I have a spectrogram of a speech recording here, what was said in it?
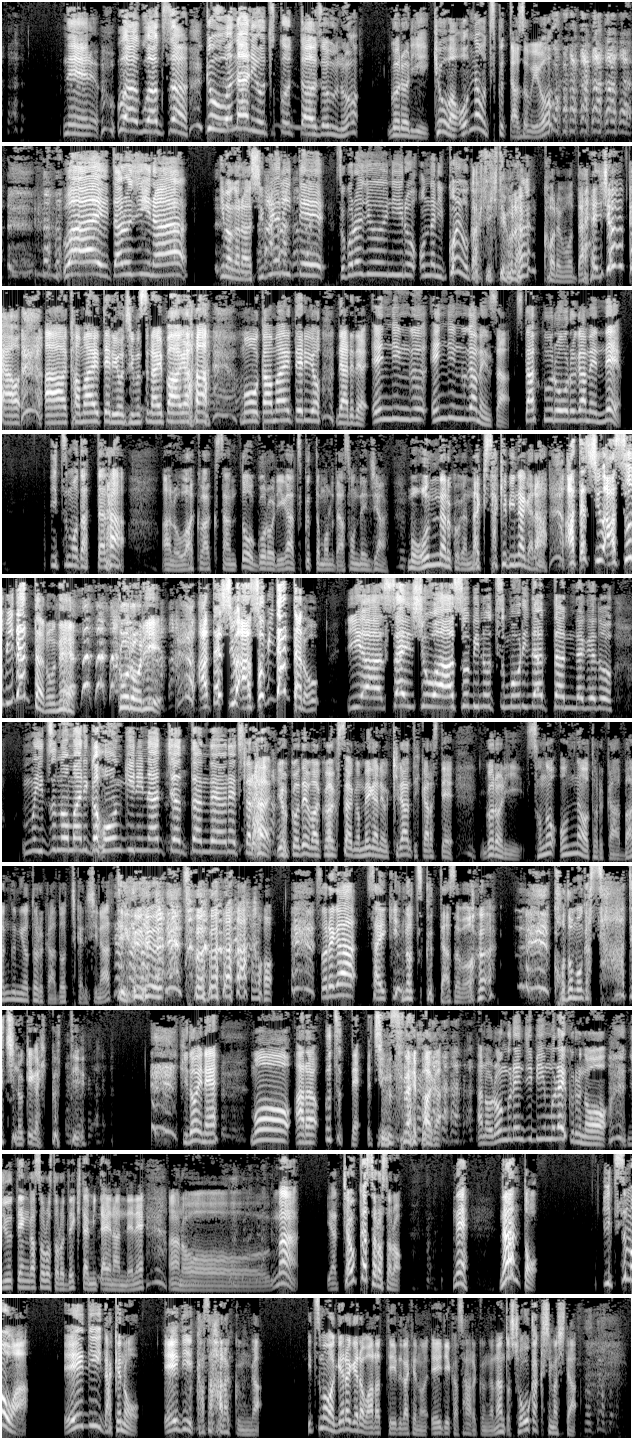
ねえねえ、ワクワクさん、今日は何を作って遊ぶの？ゴロリ、今日は女を作って遊ぶよ。わーい、楽しいな。今から渋谷に行って、そこら中にいる女に声をかけてきてごらん。これもう大丈夫か？ああ、構えてるよ、ジムスナイパーが。もう構えてるよ。で、あれだよ、エンディング、エンディング画面さ、スタッフロール画面で、いつもだったら、あの、ワクワクさんとゴロリが作ったもので遊んでんじゃん。もう女の子が泣き叫びながら、私は遊びだったのねゴロリ私は遊びだったのいや、最初は遊びのつもりだったんだけど、いつの間にか本気になっちゃったんだよねって言ったら、横でワクワクさんがメガネをキランって光らせて、ゴロリ、その女を撮るか番組を撮るかどっちかにしなっていう、もう、それが最近の作って遊ぼう。子供がさーって血の気が引くっていう。ひどいね。もう、あら、撃つって、ジムスナイパーが。あの、ロングレンジビームライフルの充填がそろそろできたみたいなんでね。あのー、まあ、やっちゃおっか、そろそろ。ね。なんと、いつもは AD だけの AD 笠原くんが、いつもはゲラゲラ笑っているだけの AD 笠原くんがなんと昇格しました。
